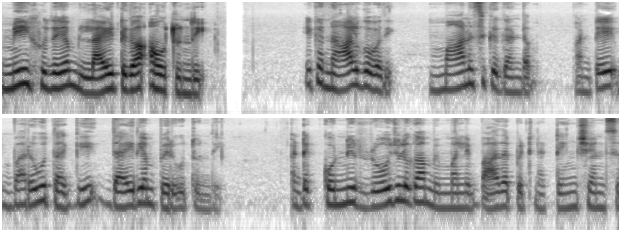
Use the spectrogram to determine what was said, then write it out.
మీ హృదయం లైట్గా అవుతుంది. ఇక నాలుగవది మానసిక గండం అంటే బరువు తగ్గి ధైర్యం పెరుగుతుంది. అంటే కొన్ని రోజులుగా మిమ్మల్ని బాధ పెట్టిన టెన్షన్స్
